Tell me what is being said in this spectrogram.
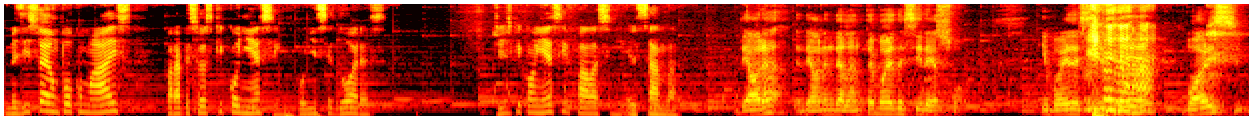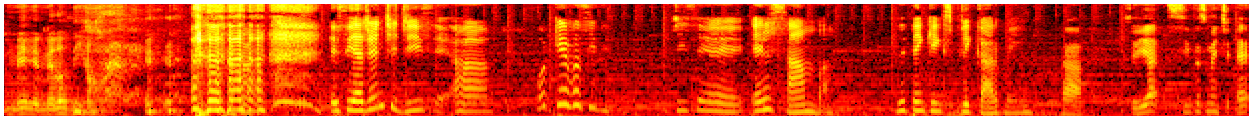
Mas isso é um pouco mais para pessoas que conhecem, conhecedoras. Gente que conhece e fala assim, el samba. De agora, de agora em diante vou dizer isso. E vou dizer que Boris me, me lo dijo. e se a gente disse, uh, por que você diz el samba. Você tem que explicar bem. Tá. Seria simplesmente. É,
